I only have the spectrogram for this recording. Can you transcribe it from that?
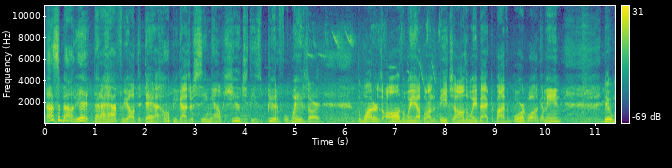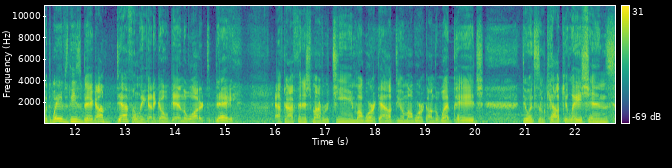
that's about it that I have for y'all today. I hope you guys are seeing how huge these beautiful waves are. The water is all the way up on the beach, all the way back by the boardwalk. I mean, Dude, with waves these big, I'm definitely gonna go get in the water today. After I finish my routine, my workout, doing my work on the web page, doing some calculations,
